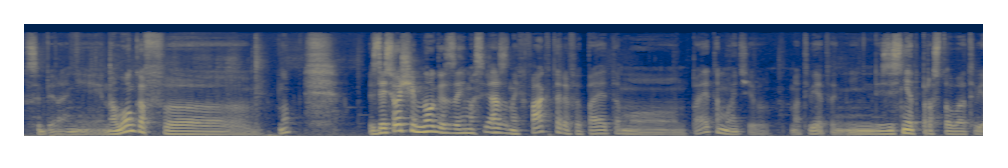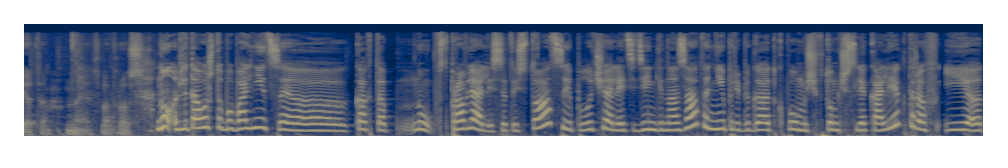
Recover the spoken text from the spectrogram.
собирании налогов, э, ну, Здесь очень много взаимосвязанных факторов, и поэтому, поэтому эти ответы, здесь нет простого ответа на этот вопрос. Ну, для того, чтобы больницы э, как-то ну, справлялись с этой ситуацией, получали эти деньги назад, они прибегают к помощи, в том числе коллекторов, и э,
